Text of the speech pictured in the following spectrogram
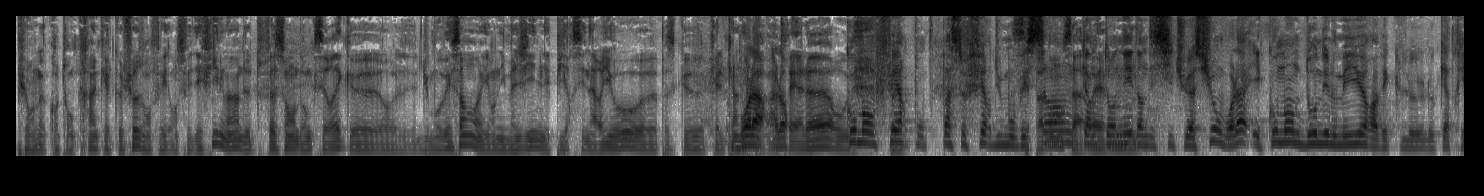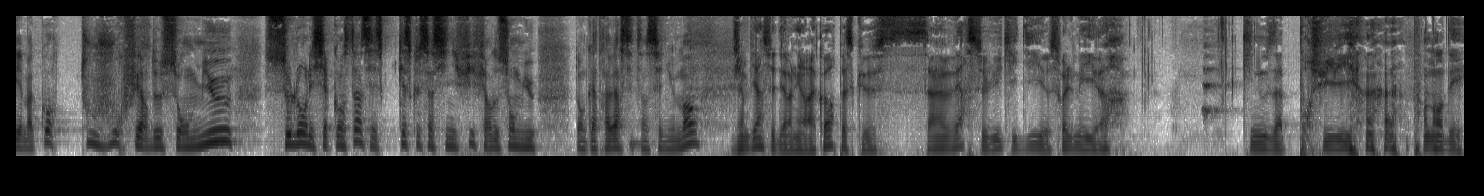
Puis on, quand on craint quelque chose, on fait, on se fait des films, hein, de toute façon. Donc c'est vrai que euh, du mauvais sang et on imagine les pires scénarios euh, parce que quelqu'un Voilà, pas rentré alors, à l'heure. Ou... Comment faire pour pas se faire du mauvais sang bon, ça, quand ouais, on est mm. dans des situations, voilà, et comment donner le meilleur avec le, le quatrième accord Toujours faire de son mieux selon les circonstances. Et qu'est-ce que ça signifie faire de son mieux? Donc à travers cet enseignement, J'aime bien ce dernier accord parce que ça inverse celui qui dit euh, sois le meilleur qui nous a poursuivis pendant des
